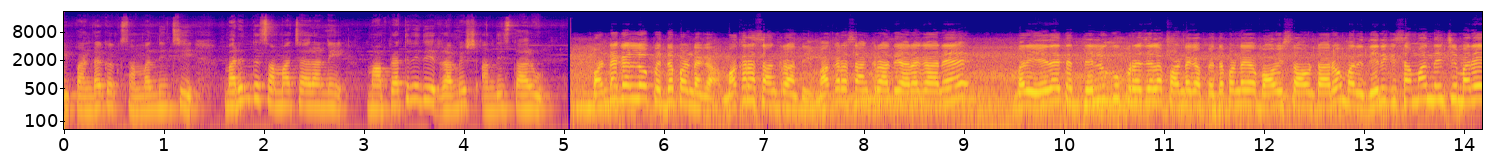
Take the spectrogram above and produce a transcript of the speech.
ఈ పండగకు సంబంధించి మరింత సమాచారాన్ని మా ప్రతినిధి రమేష్ అందిస్తారు. పండగల్లో పెద్ద పండగ మకర సంక్రాంతి. మకర సంక్రాంతి అనగానే మరి ఏదైతే తెలుగు ప్రజల పండగ పెద్ద పండగ భావిస్తూ ఉంటారో మరి దీనికి సంబంధించి మరి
